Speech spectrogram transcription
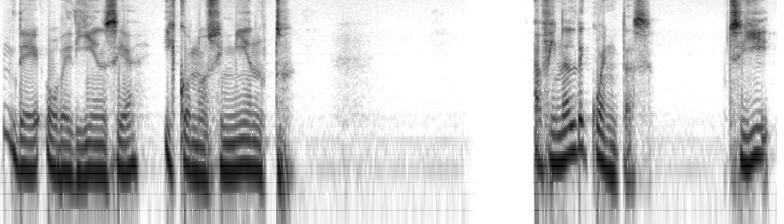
de obediencia y conocimiento. A final de cuentas, si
